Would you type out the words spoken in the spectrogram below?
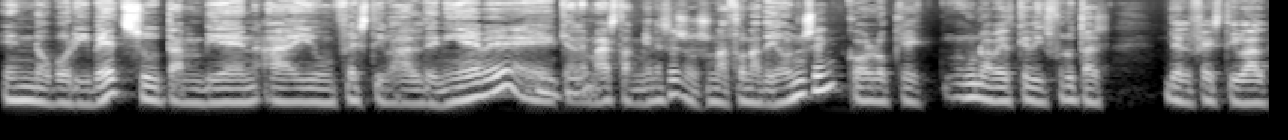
En Noboribetsu también hay un festival de nieve, eh, que además también es eso, es una zona de onsen, con lo que una vez que disfrutas del festival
